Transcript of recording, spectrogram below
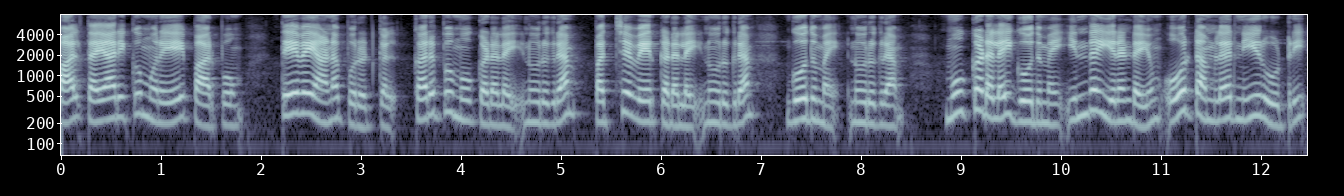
பால் தயாரிக்கும் முறையை பார்ப்போம். தேவையான பொருட்கள். கருப்பு மூக்கடலை நூறு கிராம் பச்சை வேர்க்கடலை நூறு கிராம் கோதுமை நூறு கிராம். மூக்கடலை கோதுமை. இந்த இரண்டையும் ஓர் டம்ளர் நீர் ஊற்றி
